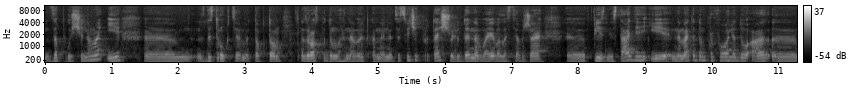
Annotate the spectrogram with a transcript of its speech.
запущеними і е, з деструкціями, тобто з розпадом легеневої тканини. Це свідчить про те, що людина виявилася вже е, в пізній стадії і не методом профогляду, а е,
